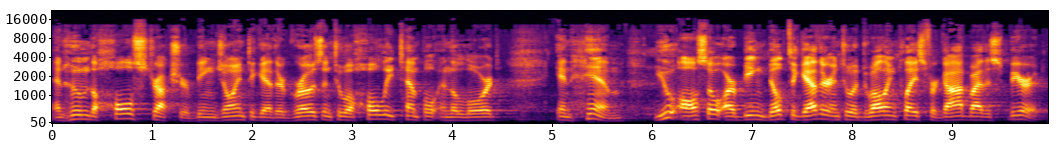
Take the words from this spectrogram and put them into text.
and whom the whole structure, being joined together, grows into a holy temple in the Lord. In him, you also are being built together into a dwelling place for God by the Spirit.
